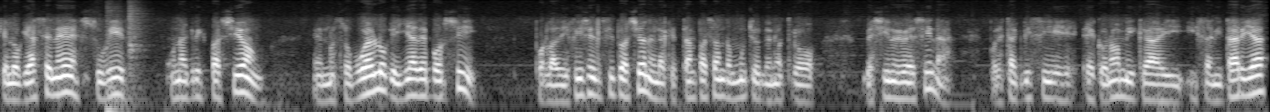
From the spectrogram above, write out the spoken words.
que lo que hacen es subir una crispación en nuestro pueblo que ya de por sí por la difícil situación en la que están pasando muchos de nuestros vecinos y vecinas, por esta crisis económica y, sanitaria,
